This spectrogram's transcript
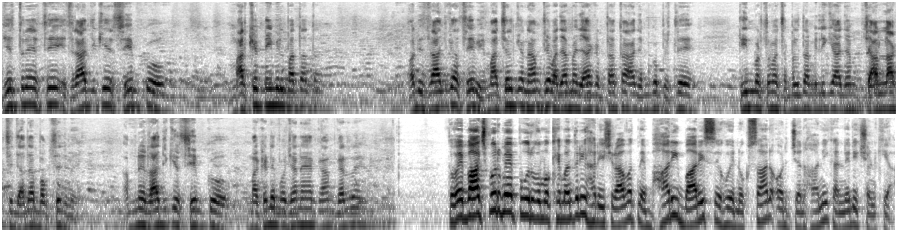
जिस तरह से इस राज्य के सेब को मार्केट नहीं मिल पाता था, और इस राज्य का सेब हिमाचल के नाम से बाज़ार में जाया करता था, आज हमको पिछले तीन वर्षों में सफलता मिली कि आज हम चार लाख से ज़्यादा बॉक्सेज में अपने राज्य के सेब को मार्केट में पहुँचाने का काम कर रहे हैं। तो वही बाजपुर में पूर्व मुख्यमंत्री हरीश रावत ने भारी बारिश से हुए नुकसान और जनहानि का निरीक्षण किया।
